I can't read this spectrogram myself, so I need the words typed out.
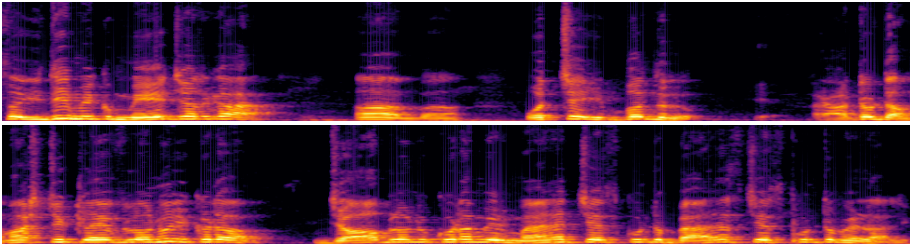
సో ఇది మీకు మేజర్గా వచ్చే ఇబ్బందులు. అటు డొమెస్టిక్ లైఫ్లోనూ ఇక్కడ జాబ్లోనూ కూడా మీరు మేనేజ్ చేసుకుంటూ బ్యాలెన్స్ చేసుకుంటూ వెళ్ళాలి.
